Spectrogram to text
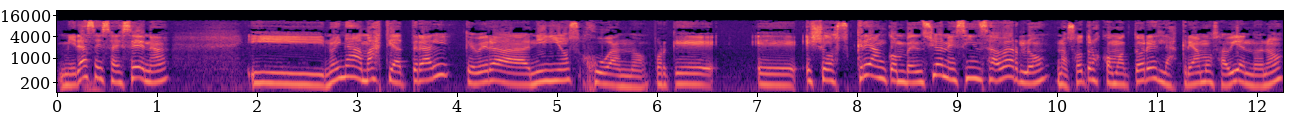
mirás esa escena y no hay nada más teatral que ver a niños jugando, porque eh, ellos crean convenciones sin saberlo, nosotros como actores las creamos sabiendo, ¿no?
